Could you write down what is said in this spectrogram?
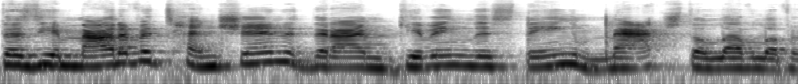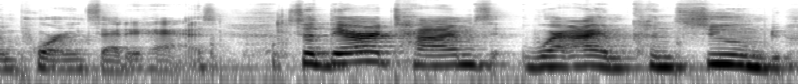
does the amount of attention that I'm giving this thing match the level of importance that it has? So there are times where I am consumed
